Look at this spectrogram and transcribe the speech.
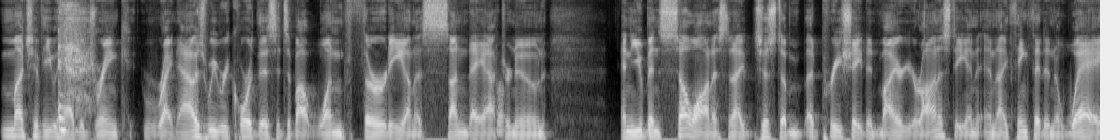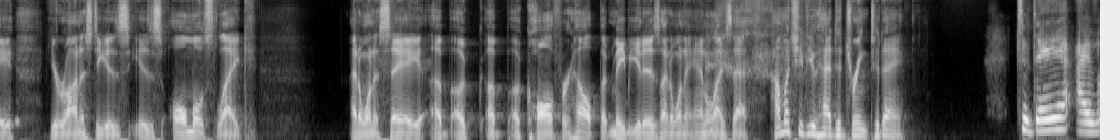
much have you had to drink right now? As we record this, it's about 1.30 on a Sunday afternoon. And you've been so honest, and I just um, appreciate and admire your honesty. And, and I think that in a way, your honesty is is almost like I don't want to say a, a, a call for help, but maybe it is. I don't want to analyze that. How much have you had to drink today? Today, I've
